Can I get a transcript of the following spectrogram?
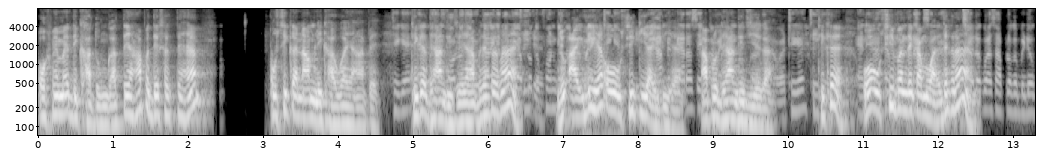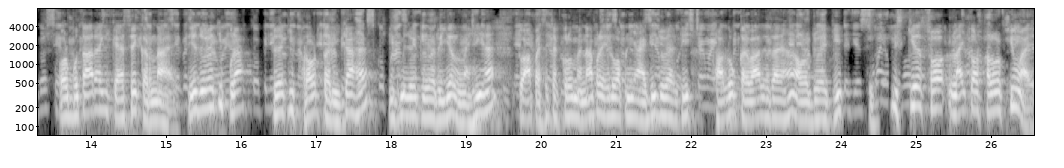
और उसमें मैं दिखा दूँगा। तो यहाँ पर देख सकते हैं उसी का नाम लिखा हुआ है यहाँ पे। ठीक है? ध्यान दीजिए यहाँ पे देख सकते हैं जो आईडी है वो उसी की आईडी है। आप लोग ध्यान दीजिएगा। ठीक है? वो उसी बंदे का मोबाइल देख रहे हैं और बता रहा है कि कैसे करना है। ये जो है कि पूरा जो है कि फ्रॉड तरीका है इसमें जो है कि रियल नहीं है तो आप ऐसे चक्करों में ना पड़े ये लोग अपनी आईडी जो है कि फॉलो करवा ले रहे हैं और जो है कि इसके सौ लाइक और फॉलोअर क्यों आए?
